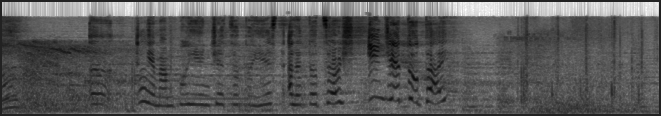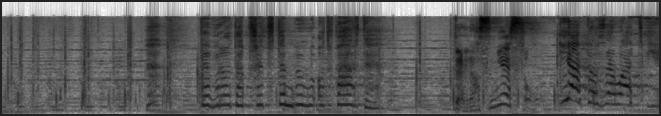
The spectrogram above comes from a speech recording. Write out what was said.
E, nie mam pojęcia, co to jest, ale to coś idzie tutaj. Te wrota przedtem były otwarte. Teraz nie są. Ja to załatwię.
